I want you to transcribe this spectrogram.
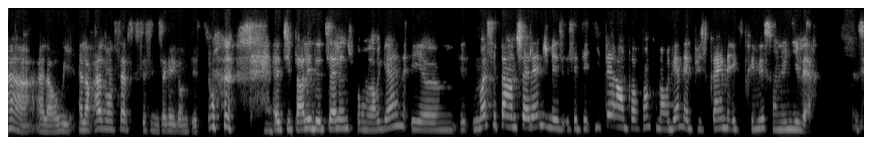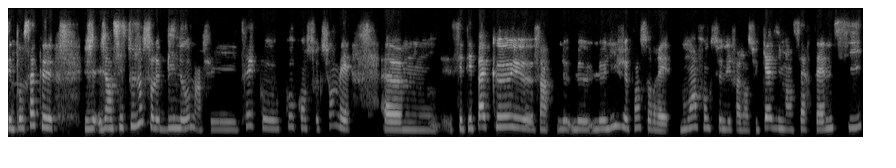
Ah, alors oui. Alors avant ça, parce que ça c'est une sacrée grande question, euh, tu parlais de challenge pour Morgane. Et, euh, et moi, ce n'est pas un challenge, mais c'était hyper important que Morgane, elle puisse quand même exprimer son univers. C'est pour ça que j'insiste toujours sur le binôme. Hein. Je suis très co-construction, mais euh, c'était pas que. Enfin, le, le, livre, je pense, aurait moins fonctionné. Enfin, j'en suis quasiment certaine si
